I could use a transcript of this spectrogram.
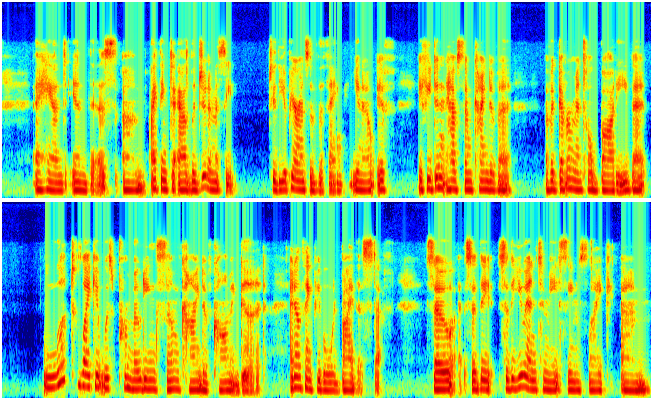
a hand in this. Um, I think to add legitimacy to the appearance of the thing, you know, if if you didn't have some kind of a of a governmental body that looked like it was promoting some kind of common good. I don't think people would buy this stuff. So, so the so the UN to me seems like um,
